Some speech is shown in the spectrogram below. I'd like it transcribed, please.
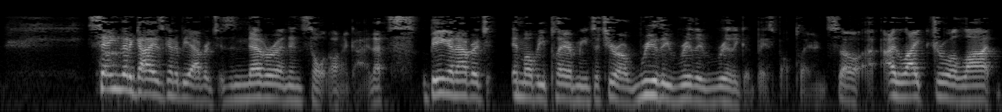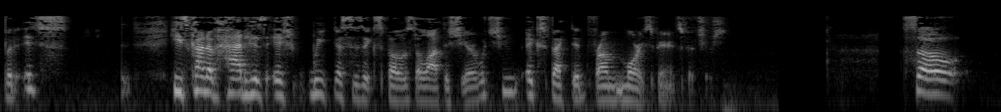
saying that a guy is going to be average is never an insult on a guy. That's being an average MLB player means that you're a really, really, really good baseball player. And so I, I like Drew a lot, but it's he's kind of had his ish weaknesses exposed a lot this year, which you expected from more experienced pitchers. So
